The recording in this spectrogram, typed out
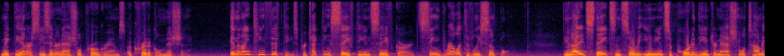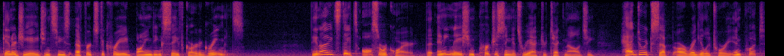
make the NRC's international programs a critical mission. In the 1950s, protecting safety and safeguards seemed relatively simple. The United States and Soviet Union supported the International Atomic Energy Agency's efforts to create binding safeguard agreements. The United States also required that any nation purchasing its reactor technology had to accept our regulatory input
